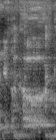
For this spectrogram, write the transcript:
And it's the code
